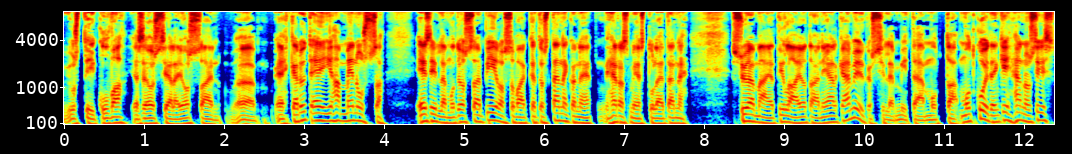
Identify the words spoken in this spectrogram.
justiin kuva, ja se olisi siellä jossain, ö, ehkä nyt ei ihan menussa esillä, mutta jossain piilossa vaikka, että jos tänne herrasmies tulee tänne syömään ja tilaa jotain, niin älkää myykö sille mitään, mutta, mutta kuitenkin hän on siis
